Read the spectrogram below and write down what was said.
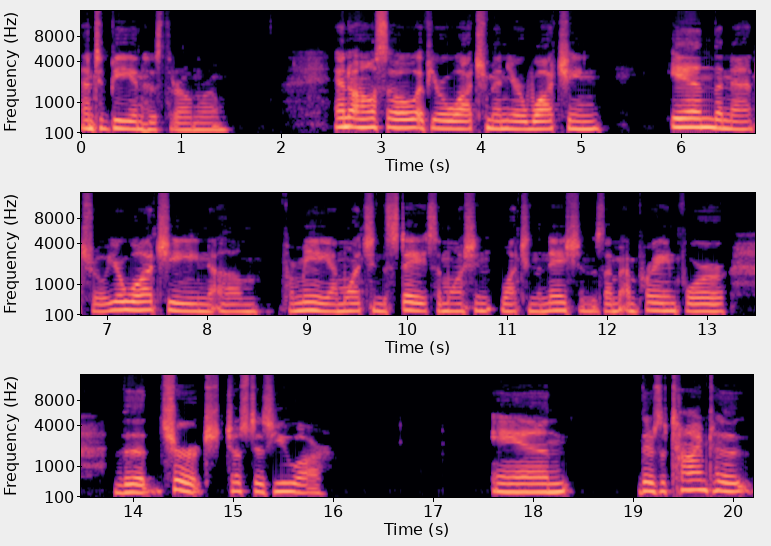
and to be in his throne room. And also, if you're a watchman, you're watching in the natural. You're watching, um, for me, I'm watching the states, I'm watching, watching the nations, I'm, I'm praying for the church just as you are. And there's a time to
